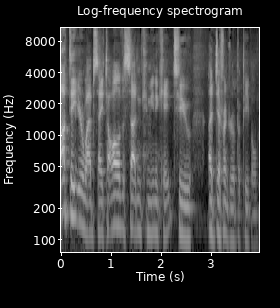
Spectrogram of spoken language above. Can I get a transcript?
update your website to all of a sudden communicate to a different group of people.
